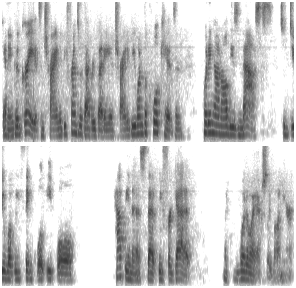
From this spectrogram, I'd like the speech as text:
getting good grades and trying to be friends with everybody and trying to be one of the cool kids and putting on all these masks to do what we think will equal happiness that we forget like what do i actually want here?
